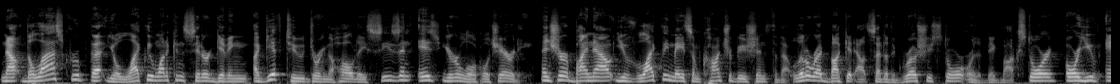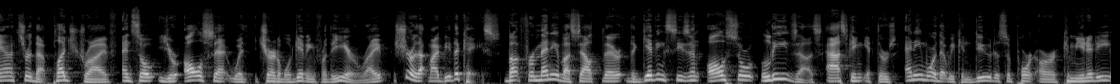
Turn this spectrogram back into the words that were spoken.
Now, the last group that you'll likely want to consider giving a gift to during the holiday season is your local charity. And sure, by now you've likely made some contributions to that little red bucket outside of the grocery store or the big box store, or you've answered that pledge drive, and so you're all set with charitable giving for the year, right? Sure, that might be the case. But for many of us out there, the giving season also leaves us asking if there's any more that we can do to support our community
